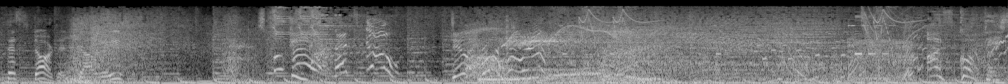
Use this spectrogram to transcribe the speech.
get this started, shall we? Spooky! Let's go! Do it! I've got this!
